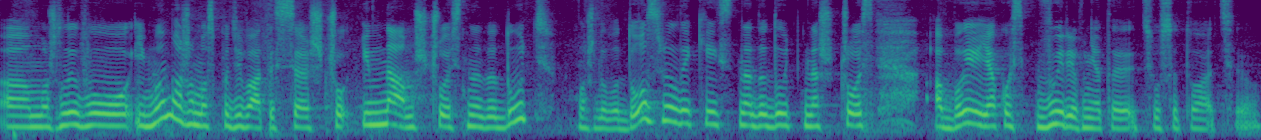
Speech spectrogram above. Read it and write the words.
Е, Можливо, і ми можемо сподіватися, що і нам щось не дадуть, можливо, дозвіл якийсь нададуть на щось, аби якось вирівняти цю ситуацію.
